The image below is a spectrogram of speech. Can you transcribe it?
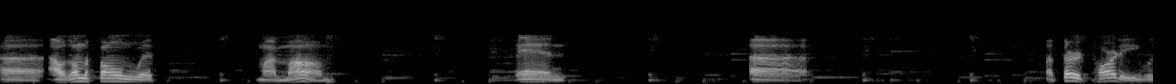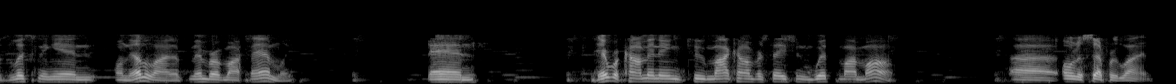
Uh, I was on the phone with my mom, and uh, a third party was listening in on the other line, a member of my family, and they were commenting to my conversation with my mom. Uh, on a separate line.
